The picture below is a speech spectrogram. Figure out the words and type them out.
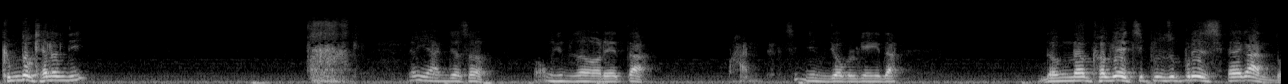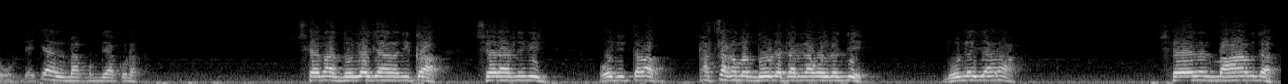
금도 캐는디? 여기 앉아서 옹심성을 했다. 관백스님 조불경이다. 넉넉하게 짚은 숯불에 새가 놀래지 않을 만큼 되었구나. 새가 놀라지 않으니까 새라님이 어디 있다가 바싹하면 놀랬다라고 이런지 놀라지 않아. 새는 마음이다.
